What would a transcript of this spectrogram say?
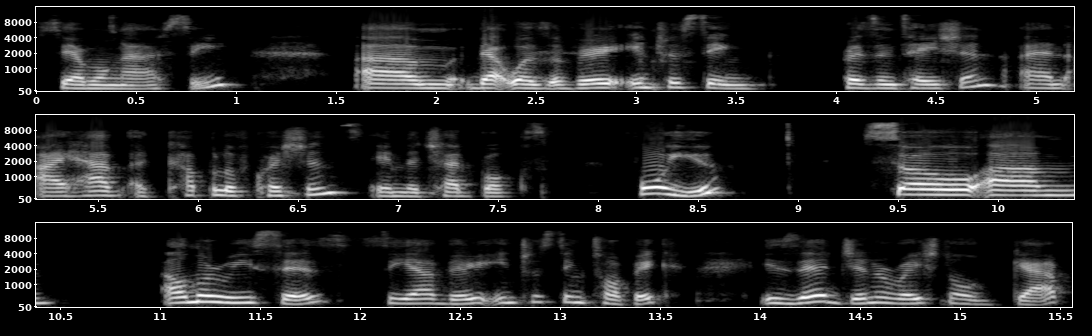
Siabongasi. Um, that was a very interesting presentation. And I have a couple of questions in the chat box for you. So, um, Almarie says, Sia, very interesting topic. Is there a generational gap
